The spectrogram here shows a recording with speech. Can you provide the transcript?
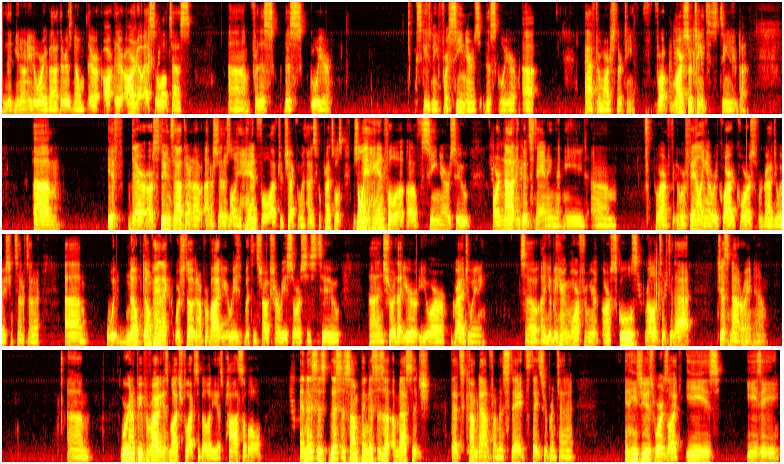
that you don't need to worry about. There is no, there are, there are no SOL tests um, for this this school year. Excuse me, for seniors this school year uh, after March 13th. For March 13th, seniors are done. Um, if there are students out there, and I understand there's only a handful after checking with high school principals, there's only a handful of, of seniors who are not in good standing that need, um, who, are, who are failing a required course for graduation, et cetera, et cetera. Um, nope, don't panic. We're still going to provide you with instructional resources to uh, ensure that you're you are graduating. So uh, you'll be hearing more from your our schools relative to that just not right now. Um, we're going to be providing as much flexibility as possible. And this is this is something, this is a, a message that's come down from the state, state superintendent. And he's used words like ease, easy,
